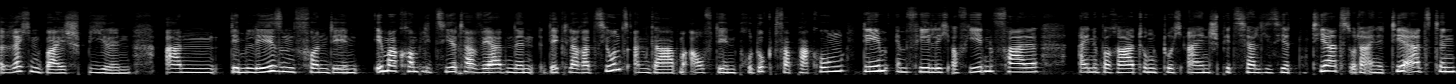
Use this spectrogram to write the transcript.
Rechenbeispielen, an dem Lesen von den immer komplizierter werdenden Deklarationsangaben auf den Produktverpackungen, dem empfehle ich auf jeden Fall eine Beratung durch einen spezialisierten Tierarzt oder eine Tierärztin,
